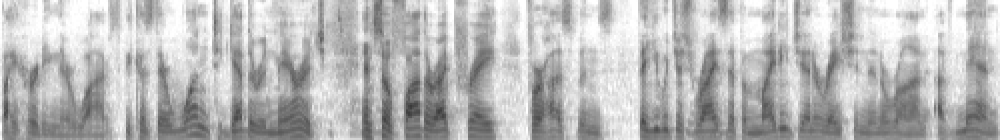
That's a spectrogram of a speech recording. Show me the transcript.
by hurting their wives because they're one together in marriage. And so, Father, I pray for husbands that you would just Mm-hmm. rise up a mighty generation in Iran of men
